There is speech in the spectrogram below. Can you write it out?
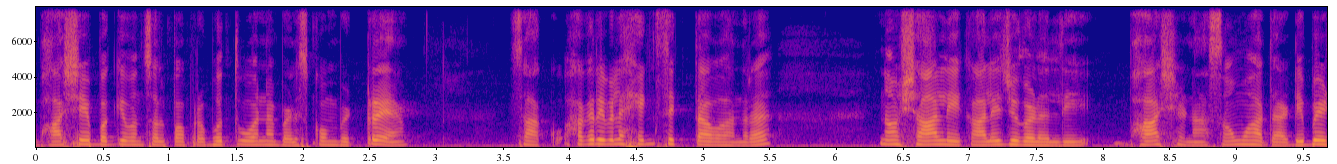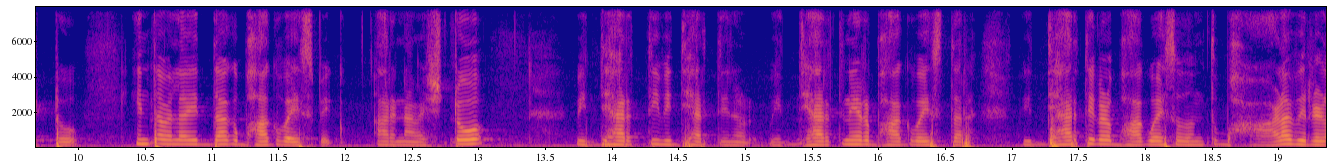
ಭಾಷೆ ಬಗ್ಗೆ ಒಂದು ಸ್ವಲ್ಪ ಪ್ರಭುತ್ವವನ್ನು ಬೆಳೆಸ್ಕೊಂಬಿಟ್ರೆ ಸಾಕು. ಹಾಗಾದ್ರೆ ಇವೆಲ್ಲ ಹೆಂಗೆ ಸಿಗ್ತಾವ ಅಂದ್ರೆ, ನಾವು ಶಾಲೆ, ಕಾಲೇಜುಗಳಲ್ಲಿ ಭಾಷಣ, ಸಂವಾದ, ಡಿಬೇಟು ಇಂಥವೆಲ್ಲ ಇದ್ದಾಗ ಭಾಗವಹಿಸ್ಬೇಕು. ಆದರೆ ನಾವೆಷ್ಟೋ ವಿದ್ಯಾರ್ಥಿ ವಿದ್ಯಾರ್ಥಿನಿಯರು. ವಿದ್ಯಾರ್ಥಿನಿಯರು ಭಾಗವಹಿಸ್ತಾರೆ. ವಿದ್ಯಾರ್ಥಿಗಳು ಭಾಗವಹಿಸೋದಂತೂ ಭಾಳ ವಿರಳ.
